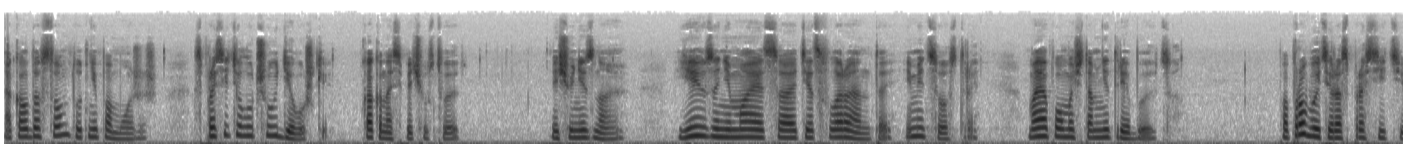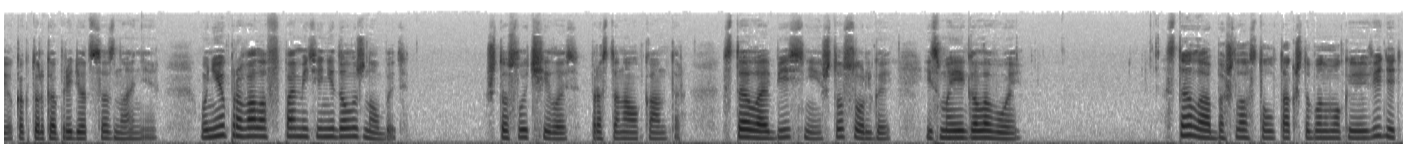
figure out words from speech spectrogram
а колдовством тут не поможешь. Спросите лучше у девушки, как она себя чувствует. Еще не знаю. Ею занимается отец Флорента и медсестры. Моя помощь там не требуется. Попробуйте расспросить ее, как только придет сознание. У нее провалов в памяти не должно быть. Что случилось? простонал Кантер. Стелла, объясни, что с Ольгой и с моей головой? Стелла обошла стол так, чтобы он мог ее видеть,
